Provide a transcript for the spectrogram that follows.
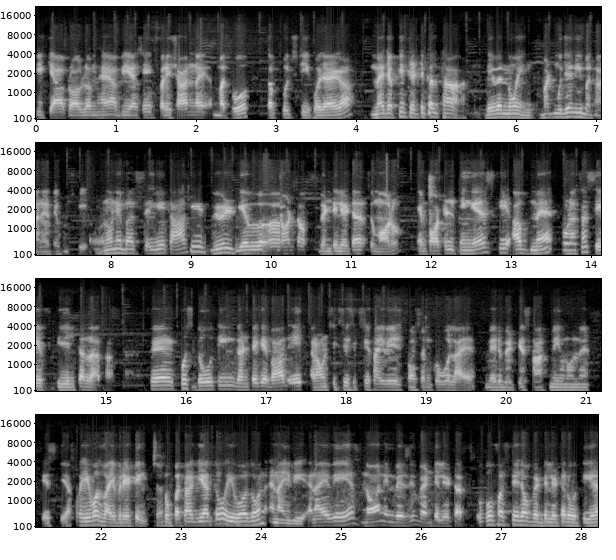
कि क्या प्रॉब्लम है, अभी ऐसे परेशान मत हो, सब कुछ ठीक हो जाएगा। मैं जबकि क्रिटिकल था दे वर नोइंग बट मुझे नहीं बता रहे थे कुछ भी। उन्होंने बस ये कहा कि we will give of ventilator tomorrow important thing is कि अब मैं थोड़ा सा सेफ़ फील कर रहा था। फिर कुछ दो तीन घंटे के बाद एक around sixty sixty five age person को वो लाए मेरे बेड के साथ में ही उन्होंने केस किया। तो ही वॉज़ वाइब्रेटिंग तो पता किया तो he was on N I V N I V is non invasive ventilator वो फ़र्स्ट स्टेज ऑफ़ वेंटिलेटर होती है।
